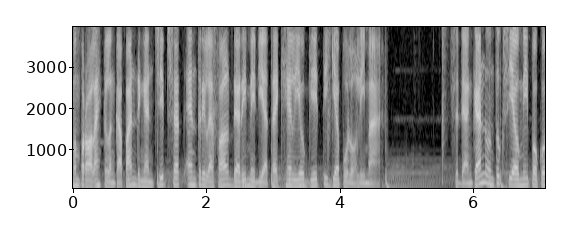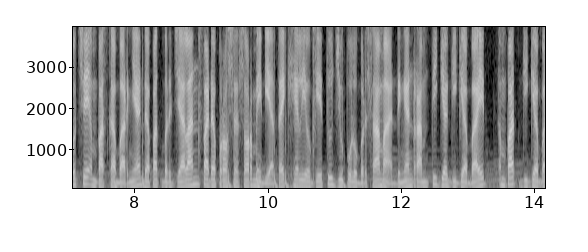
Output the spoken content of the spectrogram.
memperoleh kelengkapan dengan chipset entry level dari MediaTek Helio G35. Sedangkan untuk Xiaomi Poco C4 kabarnya dapat berjalan pada prosesor MediaTek Helio G70 bersama dengan RAM 3GB, 4GB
